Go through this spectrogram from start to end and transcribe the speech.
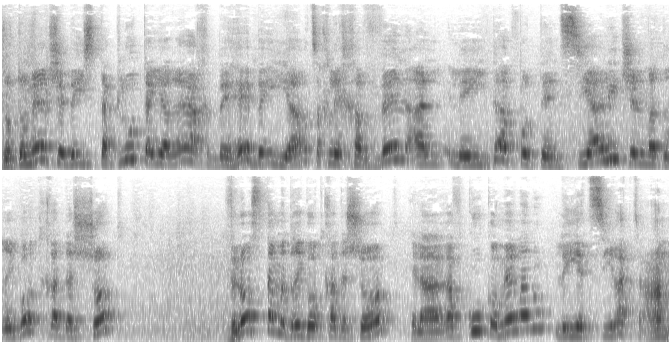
זאת אומרת שבהסתכלות הירח בה' באייר צריך לכוון על לידה פוטנציאלית של מדרגות חדשות ולא סתם מדרגות חדשות, אלא הרב קוק אומר לנו ליצירת עם.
